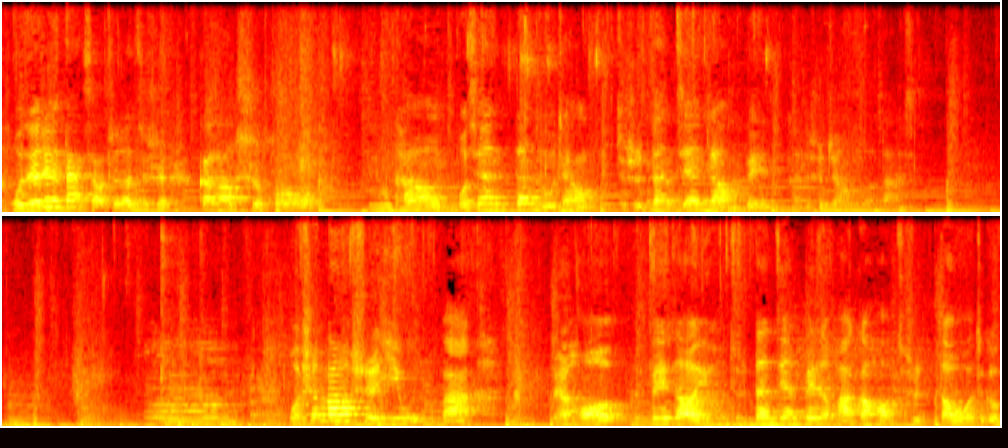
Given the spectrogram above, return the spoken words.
我觉得这个大小真的就是刚刚适合我。你们看啊，我现在单独这样，就是单肩这样背，看就是这样子。我身高是一五八，然后背到以后就是单肩背的话，刚好就是到我这个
